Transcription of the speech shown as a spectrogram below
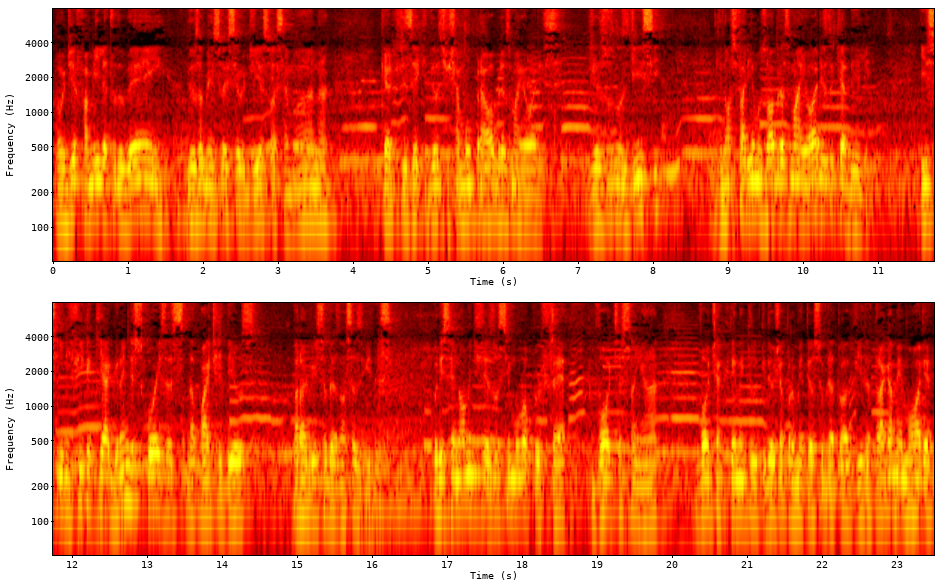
Bom dia, família, tudo bem? Deus abençoe seu dia, sua semana. Quero te dizer que Deus te chamou para obras maiores. Jesus nos disse que nós faríamos obras maiores do que a dele. Isso significa que há grandes coisas da parte de Deus para vir sobre as nossas vidas. Por isso, em nome de Jesus, se mova por fé, volte a sonhar, volte a crer naquilo que Deus já prometeu sobre a tua vida, traga à memória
